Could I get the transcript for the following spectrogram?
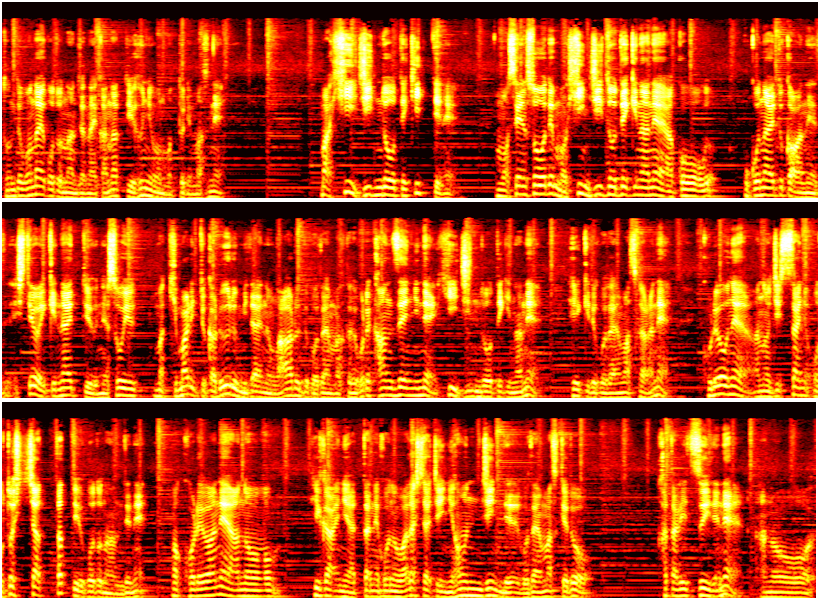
とんでもないことなんじゃないかなっていうふうに思っておりますね。まあ、非人道的ってね、もう戦争でも非人道的なね、こう、行いとかはね、してはいけないっていうね、そういう、まあ、決まりというかルールみたいのがあるでございますけど、これ完全にね、非人道的なね、兵器でございますからね、これをね、あの、実際に落としちゃったっていうことなんでね、まあ、これはね、あの、被害に遭ったね、この私たち日本人でございますけど、語り継いでね、あの、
